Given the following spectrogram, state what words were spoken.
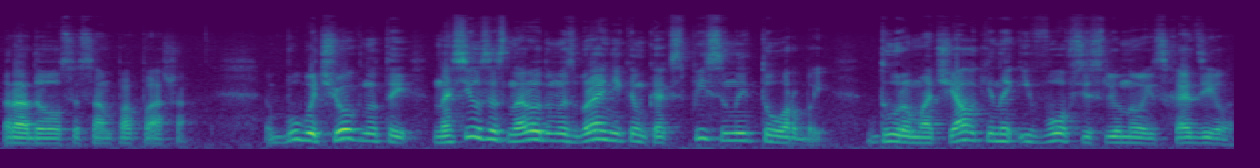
радовался сам папаша. Буба чокнутый носился с народом-избранником, как с торбой. Дура Мочалкина и вовсе слюной исходила.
